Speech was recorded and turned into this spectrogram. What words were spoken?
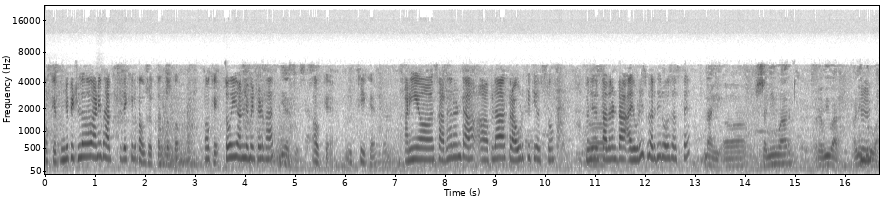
ओके. म्हणजे पिठलं आणि भात देखील खाऊ शकतात लोक. ओके. तोही अनलिमिटेड भात? Yes yes okay. ठीक आहे. आणि साधारणतः आपला क्राऊड किती असतो? म्हणजे साधारणतः एवढीच गर्दी रोज असते? नाही. शनिवार रविवार आणि. गुरुवार.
